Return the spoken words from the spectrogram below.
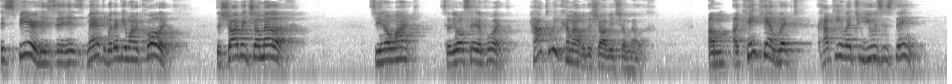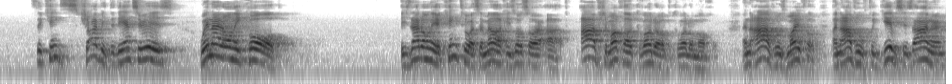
his spear, his his mantle, whatever you want to call it, the Shavit Shomelech. So you know what? So they all say the void. How can we come out with the Shavit Shomelech? Um, a king can't let. How can he let you use his thing? It's the king's Shavit. The answer is we're not only called. He's not only a king to us, a melech, he's also our Av. Av shemochal kvodo kvodo mochel. An Av who's Michael, an Av who forgives his honor,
